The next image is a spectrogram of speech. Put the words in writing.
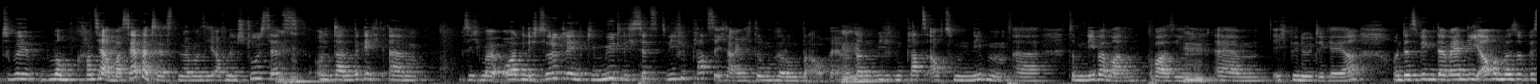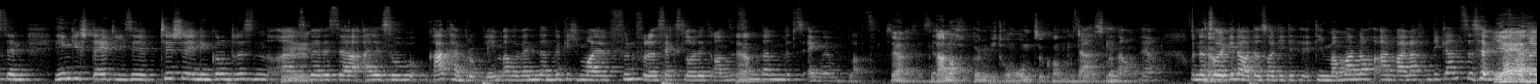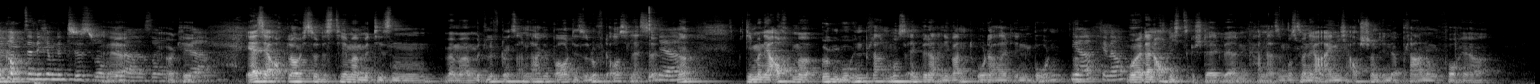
man kann es ja auch mal selber testen, wenn man sich auf einen Stuhl setzt mhm. und dann wirklich ähm, sich mal ordentlich zurücklehnt, gemütlich sitzt, wie viel Platz ich eigentlich drumherum brauche mhm. und dann wie viel Platz auch zum Neben, äh, zum Nebermann quasi mhm. ähm, ich benötige, ja. Und deswegen, da werden die auch immer so ein bisschen hingestellt, diese Tische in den Grundrissen, als mhm. wäre das ja alles so gar kein Problem. Aber wenn dann wirklich mal fünf oder sechs Leute dran sitzen, ja. dann wird es eng mit dem Platz. So ja, da noch irgendwie drumherum zu kommen. Das, so, genau, ja. Und dann ja. soll, genau, dann soll die, die Mama noch an Weihnachten die ganze servieren ja, ja. und dann kommt sie nicht um den Tisch rum. Genau, so. Okay. Er ist ja auch, glaube ich, so das Thema mit diesen, wenn man mit Lüftungsanlage baut, diese Luftauslässe, ne? die man ja auch immer irgendwo hinplanen muss, entweder an die Wand oder halt in den Boden. Ne? Ja, genau. Wo ja dann auch nichts gestellt werden kann. Also muss man ja eigentlich auch schon in der Planung vorher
